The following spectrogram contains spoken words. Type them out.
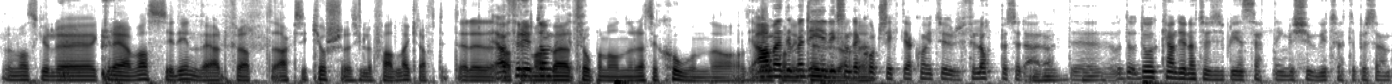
Men vad skulle krävas i din värld för att aktiekurser skulle falla kraftigt? Det ja, att förutom, man börjar tro på någon recession? Och ja, men det, men det är liksom det kortsiktiga konjunkturförloppet sådär. Mm. Att, eh, då, då, kan det naturligtvis bli en sättning med 20-30%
